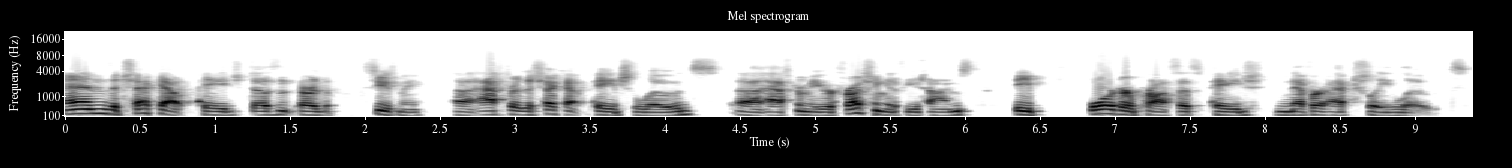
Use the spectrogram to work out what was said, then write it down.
and the checkout page doesn't, or the, excuse me, uh, after the checkout page loads, uh, after me refreshing it a few times, the order process page never actually loads.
